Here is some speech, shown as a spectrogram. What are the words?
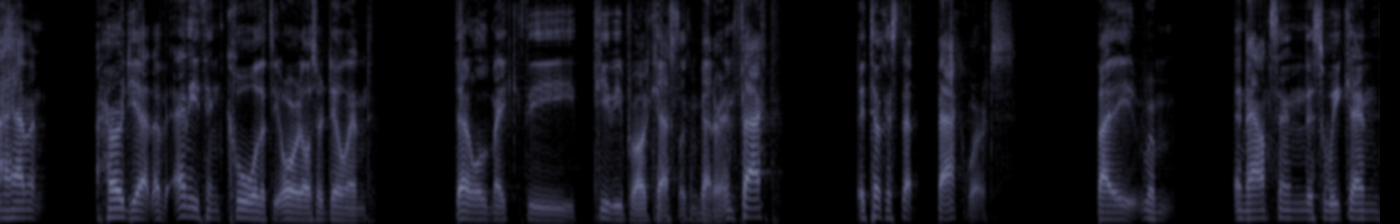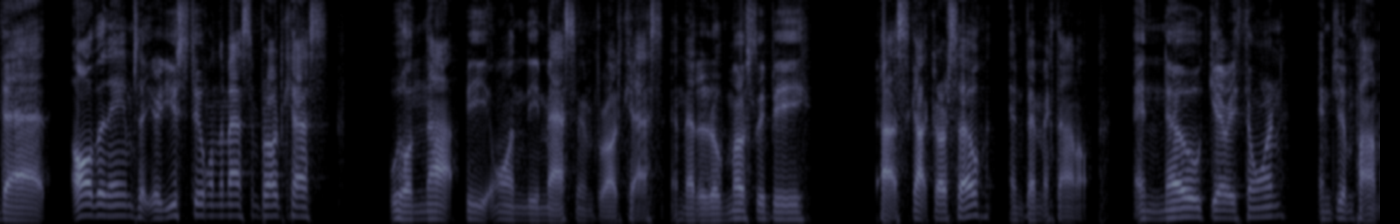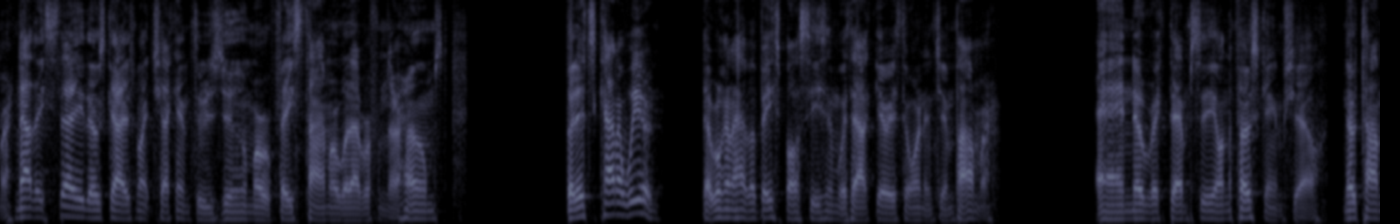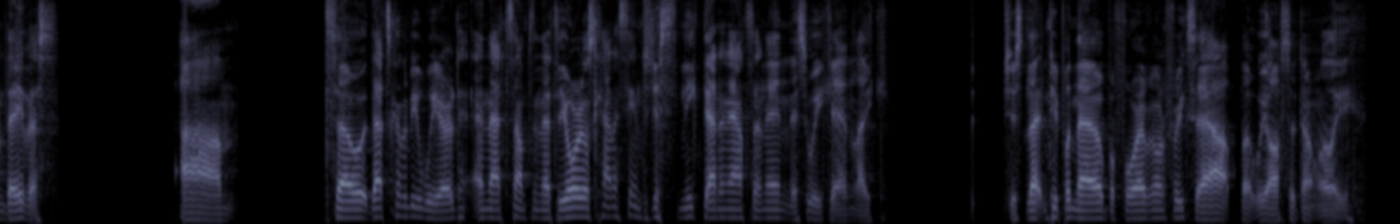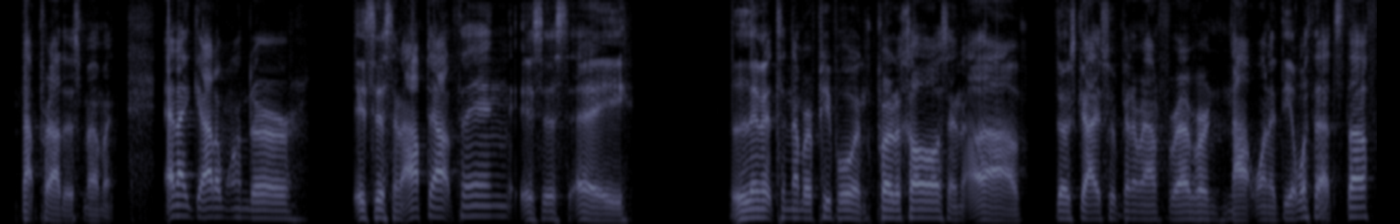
I haven't heard yet of anything cool that the Orioles are doing that will make the TV broadcast looking better. In fact, they took a step backwards by announcing this weekend that all the names that you're used to on the MASN broadcast will not be on the MASN broadcast, and that it'll mostly be uh, Scott Garceau and Ben McDonald, and no Gary Thorne and Jim Palmer. Now they say those guys might check in through Zoom or FaceTime or whatever from their homes, but it's kind of weird that we're going to have a baseball season without Gary Thorne and Jim Palmer, and no Rick Dempsey on the postgame show, no Tom Davis. Um, so that's going to be weird, and that's something that the Orioles kind of seem to just sneak that announcement in this weekend. Like, just letting people know before everyone freaks out, but we also don't really not proud of this moment. And I gotta wonder, is this an opt out thing? Is this a limit to number of people and protocols and uh, those guys who have been around forever not want to deal with that stuff?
